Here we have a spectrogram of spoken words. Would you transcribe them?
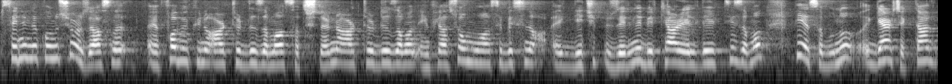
Seninle konuşuyoruz ya aslında e, FAB yükünü arttırdığı zaman, satışlarını arttırdığı zaman, enflasyon muhasebesini e, geçip üzerine bir kar elde ettiği zaman piyasa bunu e, gerçekten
